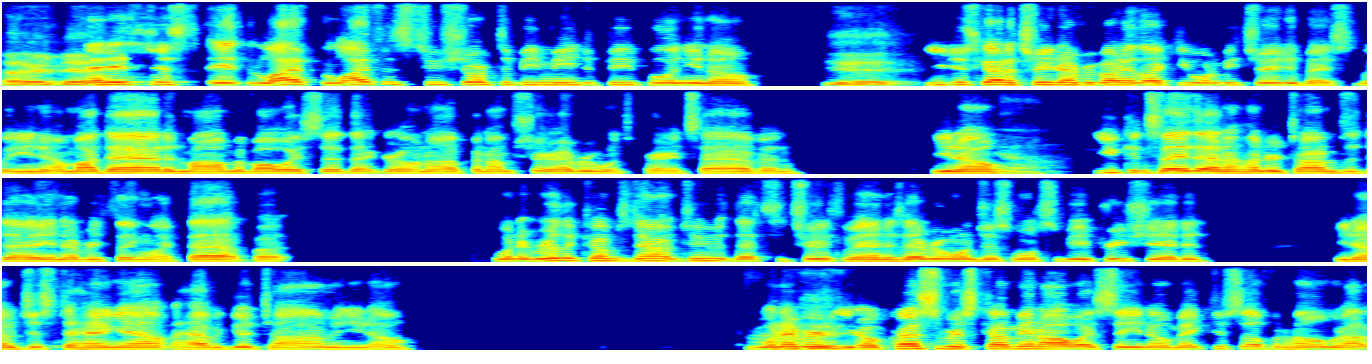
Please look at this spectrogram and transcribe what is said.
I heard that. and it's just it life life is too short to be mean to people, and you know, yeah. you just got to treat everybody like you want to be treated. Basically, you know, my dad and mom have always said that growing up, and I'm sure everyone's parents have, and you know, Yeah. you can say that a hundred times a day and everything like that, but when it really comes down to it, that's the truth, man. Is everyone just wants to be appreciated, you know, just to hang out and have a good time, and you know, whenever you know customers come in, I always say, you know, make yourself at home, and I,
